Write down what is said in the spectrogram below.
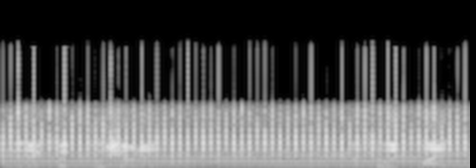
and then I could push on it until it lights.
